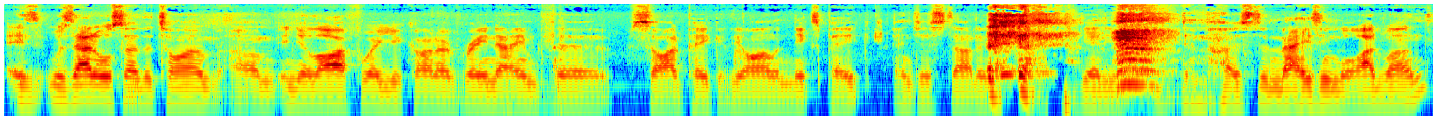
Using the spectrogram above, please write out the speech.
Is, was that also the time um, in your life where you kind of renamed the side peak of the island Nick's Peak and just started getting the most amazing wide ones?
